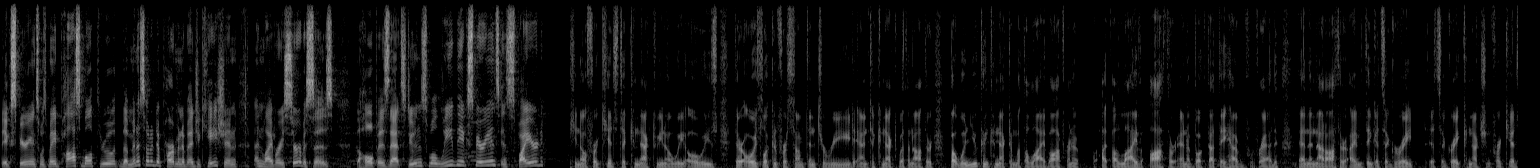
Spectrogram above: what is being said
The experience was made possible through the Minnesota Department of Education and Library Services. The hope is that students will leave the experience inspired you know, for kids to connect, you know, we always, they're always looking for something to read and to connect with an author. But when you can connect them with a live author and a, a live author and a book that they have read, and then that author, I think it's a great, it's a great connection for kids.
